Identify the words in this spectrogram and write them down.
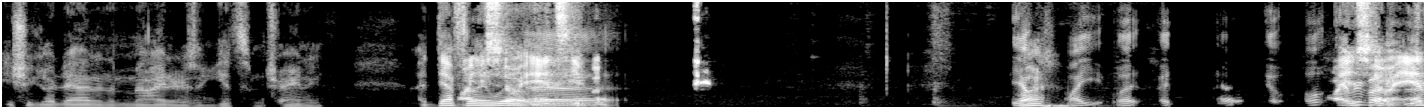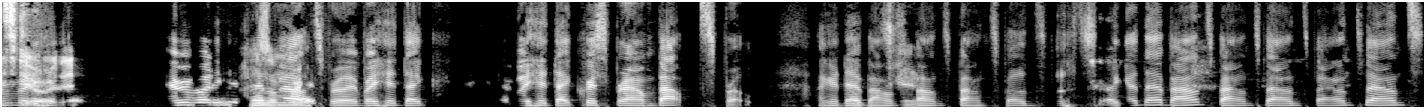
You should go down in the minors and get some training. I definitely so will. antsy, Uh, but- Yep. What? Why? you- What? what? Oh, Why are you so everybody, everybody, hit, everybody hit that a bounce, bro. Everybody hit that. Everybody hit that Chris Brown bounce, bro. I got that bounce, bounce, bounce, bounce, bounce. I got that bounce, bounce, bounce, bounce, bounce.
